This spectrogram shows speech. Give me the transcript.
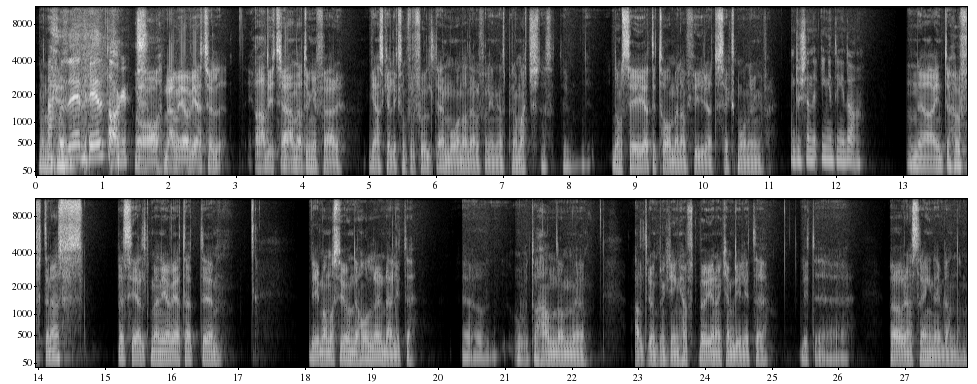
Men, Alltså, det, det är ett tag. Ja, nej, men jag vet väl. Jag hade ju tränat ungefär ganska liksom för fullt en månad i alla fall innan jag spelade match. Så det, de säger ju att det tar mellan fyra till sex månader ungefär. Och Du känner ingenting idag? Nej, inte höfterna speciellt, men jag vet att eh, det, man måste ju underhålla det där lite eh, och ta hand om eh, allt runt omkring. Höftböjarna kan bli lite, lite eh, överansträngda ibland.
